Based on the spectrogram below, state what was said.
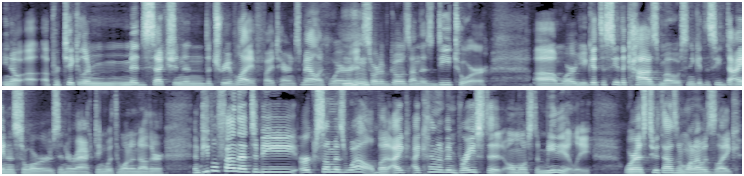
you know a, a particular midsection in the Tree of Life by Terrence Malick, where it sort of goes on this detour. Um, where you get to see the cosmos and you get to see dinosaurs interacting with one another. And people found that to be irksome as well, but I, I kind of embraced it almost immediately. Whereas 2001, I was like,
